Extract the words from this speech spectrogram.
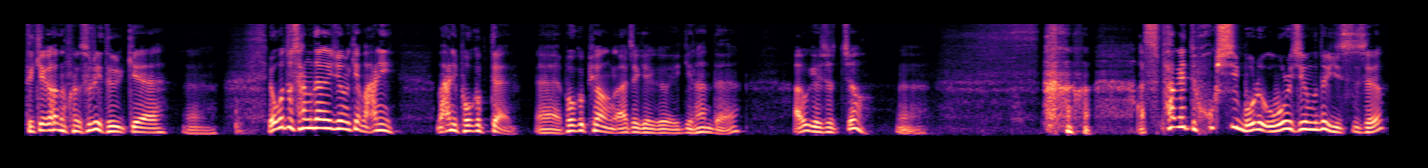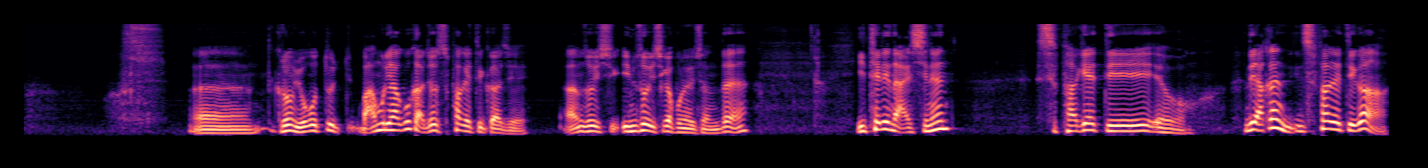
들깨가 넣으면 술이 들깨. 에. 이것도 상당히 좀 이렇게 많이, 많이 보급된, 예, 보급형 아재 개그이긴 한데. 알고 계셨죠? 예. 아, 스파게티 혹시 모르, 모르시는 분들 있으세요? 에, 그럼 요것도 마무리하고 가죠. 스파게티까지. 임소희 씨, 임소희 씨가 보내주셨는데. 이태리 날씨는 스파게티, 요. 근데 약간 스파게티가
